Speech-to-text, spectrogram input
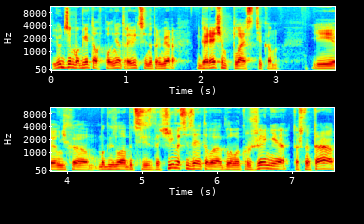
люди могли там вполне отравиться, например, горячим пластиком, и у них э, могла быть слезоточивость из-за этого, головокружение, тошнота.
